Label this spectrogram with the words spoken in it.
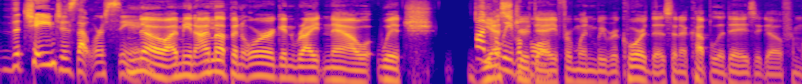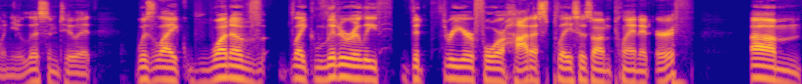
the changes that we're seeing No, I mean I'm up in Oregon right now, which yesterday from when we record this and a couple of days ago from when you listen to it was like one of like literally the three or four hottest places on planet Earth. Um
